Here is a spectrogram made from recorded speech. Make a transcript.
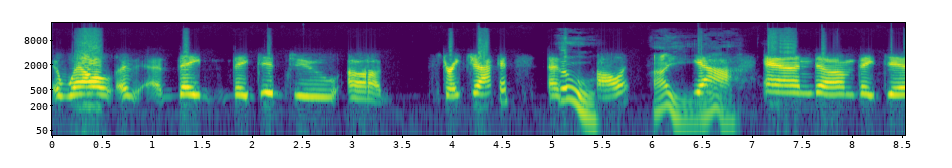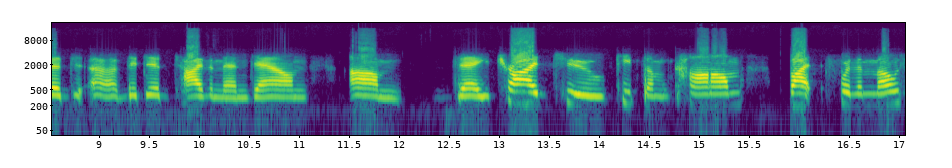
well, uh, they they did do uh, straitjackets, as Oh. we call it. Aye. Yeah, and um, they did uh, they did tie the men down. Um, they tried to keep them calm, but for the most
